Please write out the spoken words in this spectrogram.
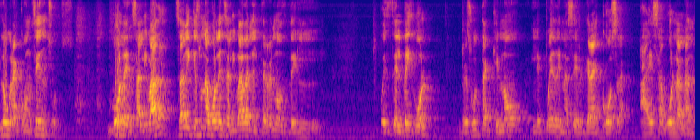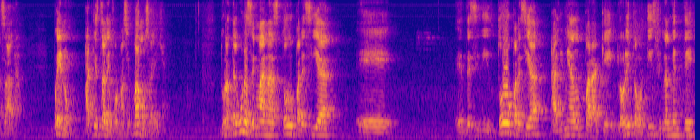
logran consensos. Bola ensalivada, ¿sabe qué es una bola ensalivada en el terreno del pues del béisbol? Resulta que no le pueden hacer gran cosa a esa bola lanzada. Bueno, aquí está la información, vamos a ella. Durante algunas semanas todo parecía eh, eh, decidido. Todo parecía alineado para que Loreta Ortiz finalmente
